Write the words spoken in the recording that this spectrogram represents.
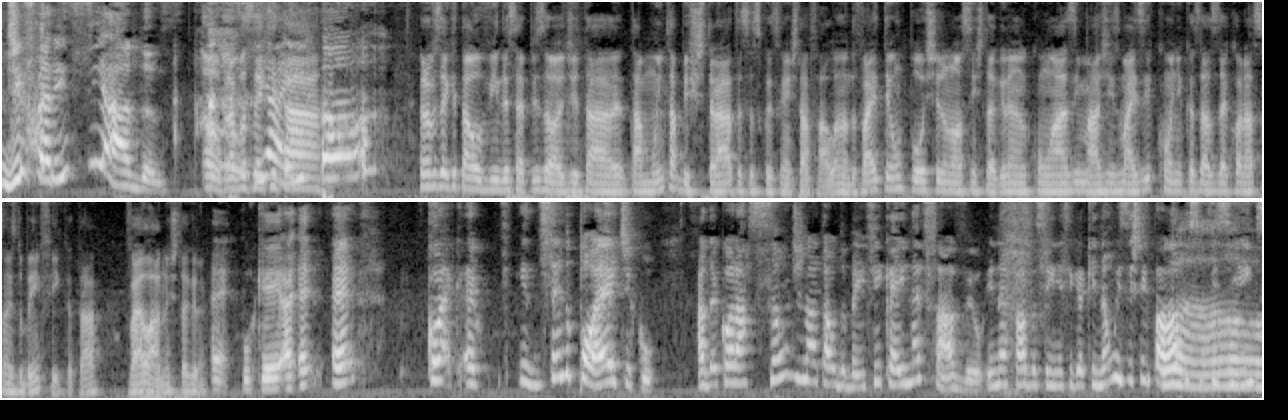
diferenciadas. Ó, pra você E que aí? tá. Oh, Pra você que tá ouvindo esse episódio e tá, tá muito abstrato essas coisas que a gente tá falando, vai ter um post no nosso Instagram com as imagens mais icônicas das decorações do Benfica, tá? Vai lá no Instagram. É, porque é, é- é- é- e sendo poético, a decoração de Natal do Benfica é inefável. Inefável significa que não existem palavras Uau. suficientes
